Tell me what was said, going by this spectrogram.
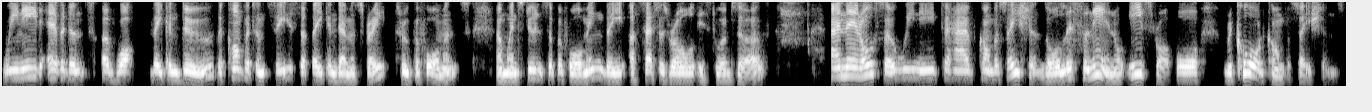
we need evidence of what they can do, the competencies that they can demonstrate through performance. And when students are performing, the assessor's role is to observe. And then also, we need to have conversations or listen in or eavesdrop or record conversations,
